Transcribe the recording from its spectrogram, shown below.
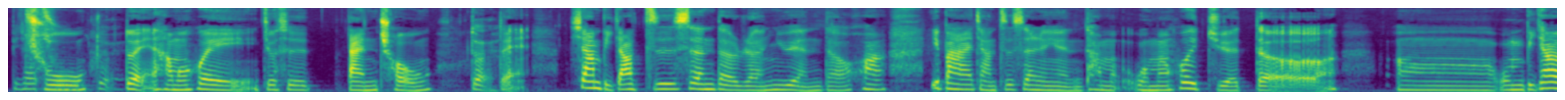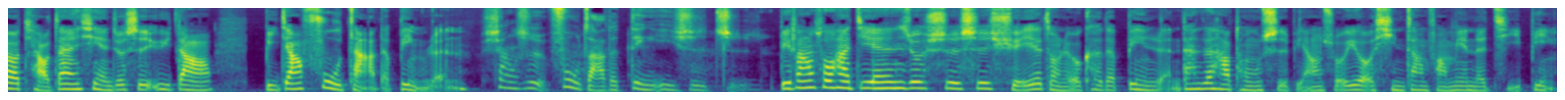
比较粗，对，对他们会就是单抽，对对。像比较资深的人员的话，一般来讲，资深人员他们我们会觉得，嗯，我们比较有挑战性，就是遇到。比较复杂的病人，像是复杂的定义是指，比方说他今天就是是血液肿瘤科的病人，但是他同时，比方说又有心脏方面的疾病，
